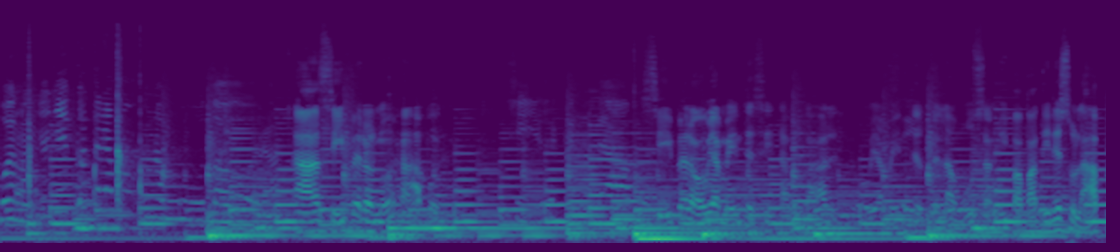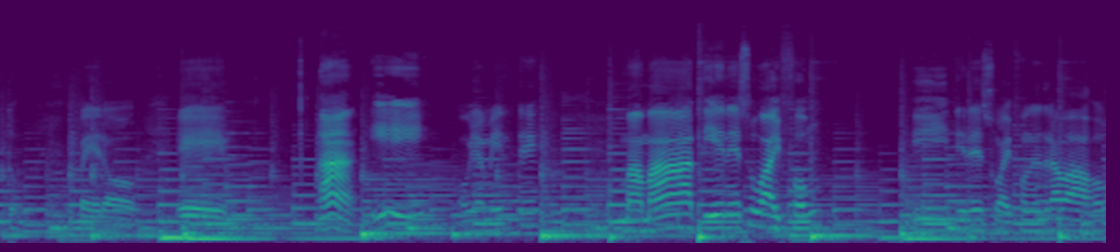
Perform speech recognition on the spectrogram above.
Bueno, yo Jacob tenemos una computadora. Ah, sí, pero no es Apple. Sí, yo sé que. Sí, pero obviamente sí está tal. Obviamente ustedes la usan. Mi papá tiene su laptop. Pero, eh, ah, y obviamente mamá tiene su iPhone y tiene su iPhone de trabajo.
